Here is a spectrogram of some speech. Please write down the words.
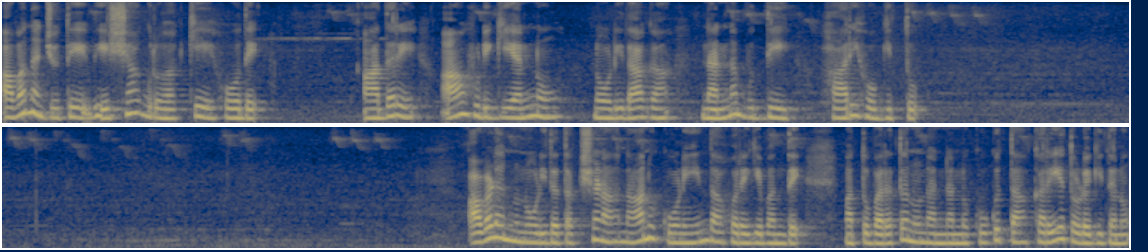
ಅವನ ಜೊತೆ ವೇಶ್ಯಾಗೃಹಕ್ಕೆ ಹೋದೆ. ಆದರೆ ಆ ಹುಡುಗಿಯನ್ನು ನೋಡಿದಾಗ ನನ್ನ ಬುದ್ಧಿ ಹಾರಿ ಹೋಗಿತ್ತು ಅವಳನ್ನು ನೋಡಿದ ತಕ್ಷಣ ನಾನು ಕೋಣೆಯಿಂದ ಹೊರಗೆ ಬಂದೆ ಮತ್ತು ಭರತನು ನನ್ನನ್ನು ಕೂಗುತ್ತಾ ಕರೆಯತೊಡಗಿದನು.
